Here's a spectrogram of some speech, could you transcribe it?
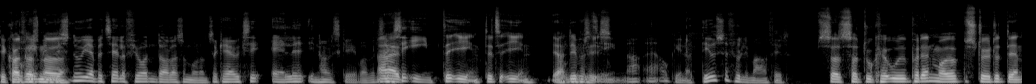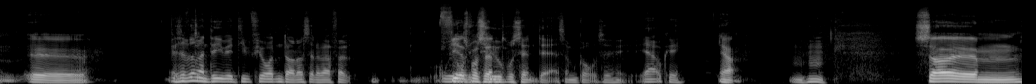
Det kan okay, også noget... hvis nu jeg betaler 14 dollars om måneden, så kan jeg jo ikke se alle indholdsskaber. Vil nej, ikke se en? Det er en. Det er til en. Ja, okay, lige præcis. Nå, ja, okay. Nå, det er jo selvfølgelig meget fedt. Så, så du kan ud på den måde støtte den... Øh, ja, så ved man, det de 14 dollars, eller i hvert fald 80 procent. 20 procent der, som går til... Ja, okay. Ja. Mm-hmm. Så øhm,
